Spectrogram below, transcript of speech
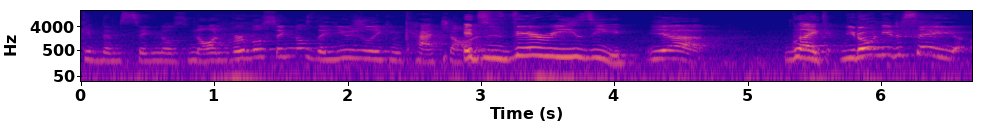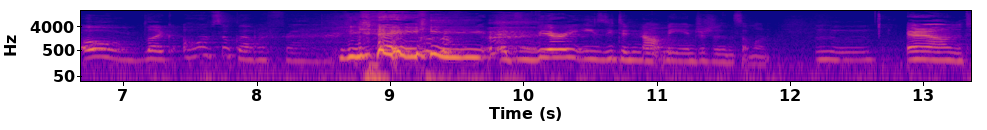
give them signals, nonverbal signals, they usually can catch on. It's very easy. yeah. Like You don't need to say, oh, like, oh, I'm so glad we're friends. Yay. It's very easy to not be interested in someone, hmm and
